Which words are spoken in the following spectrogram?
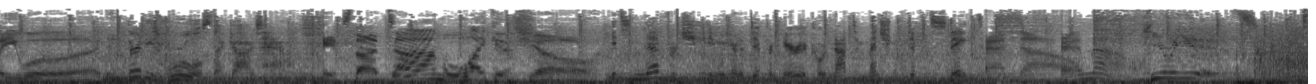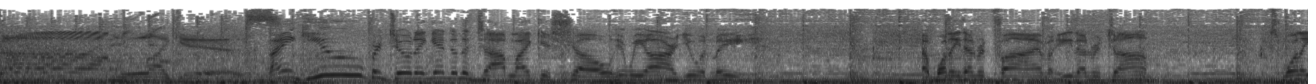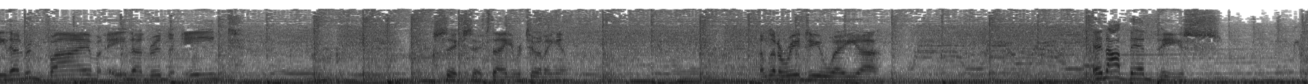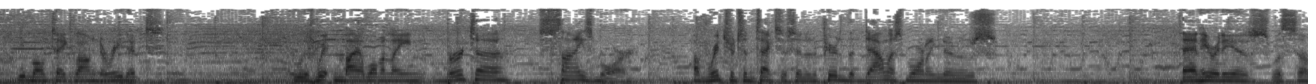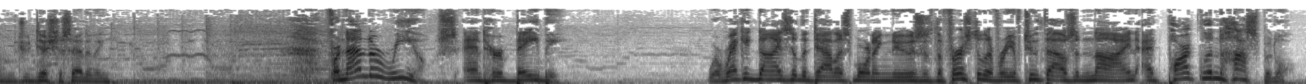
Hollywood. There are these rules that guys have. It's the Tom Leykis Show. It's never cheating when you're in a different area code, not to mention a different state. And now. And now. Here he is. Tom Leykis. Thank you for tuning into the Tom Leykis Show. Here we are, you and me. At 1-800-5800-TOM. It's 1-800-5800-866. Thank you for tuning in. I'm going to read to you a, uh, an op-ed piece. It won't take long to read it. It was written by a woman named Berta Sizemore of Richardson, Texas, and it appeared in the Dallas Morning News. And here it is with some judicious editing. Fernanda Rios and her baby were recognized in the Dallas Morning News as the first delivery of 2009 at Parkland Hospital.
